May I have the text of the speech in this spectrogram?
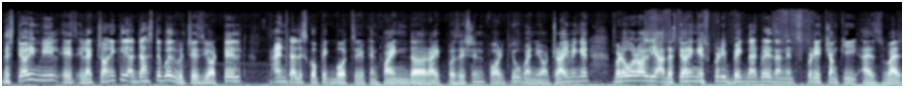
the steering wheel is electronically adjustable which is your tilt and telescopic both so you can find the right position for you when you're driving it. But overall yeah the steering is pretty big that way and it's pretty chunky as well.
